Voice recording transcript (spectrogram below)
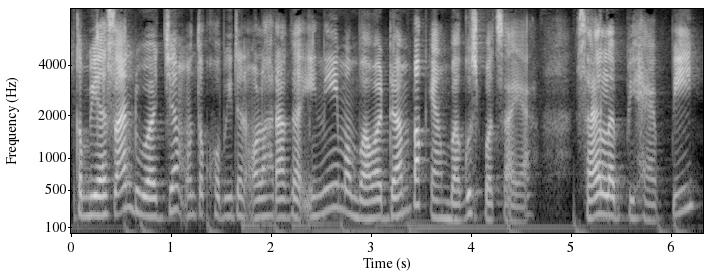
Kebiasaan dua jam untuk hobi dan olahraga ini membawa dampak yang bagus buat saya. Saya lebih happy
